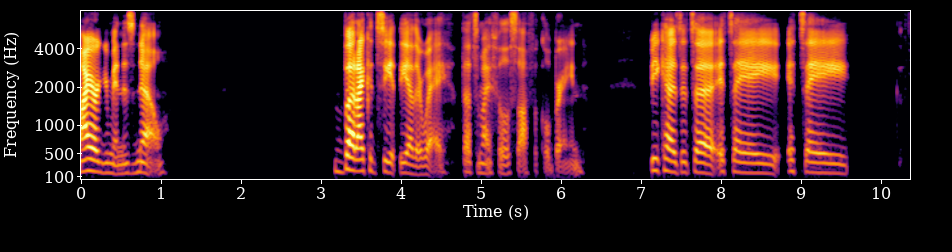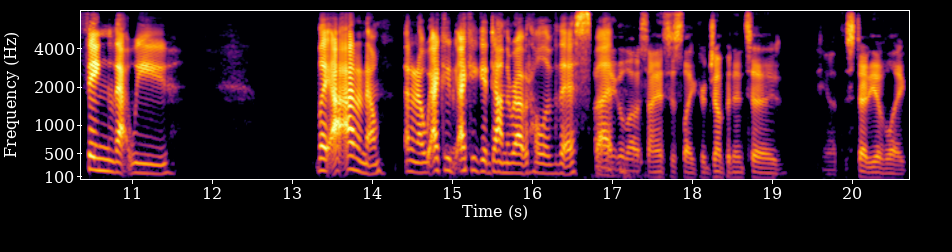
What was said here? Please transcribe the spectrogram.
My argument is no. But I could see it the other way. That's my philosophical brain. Because it's a it's a it's a thing that we like I, I don't know. I don't know. I could. I could get down the rabbit hole of this, I but think a lot of scientists like are jumping into you know the study of like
